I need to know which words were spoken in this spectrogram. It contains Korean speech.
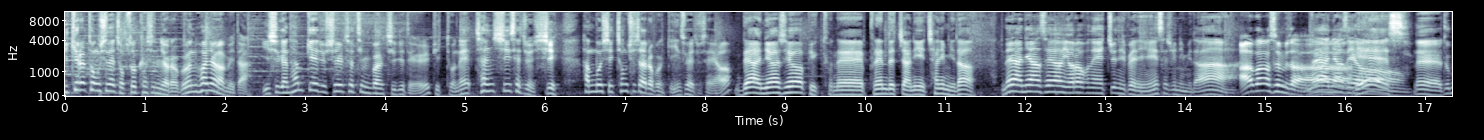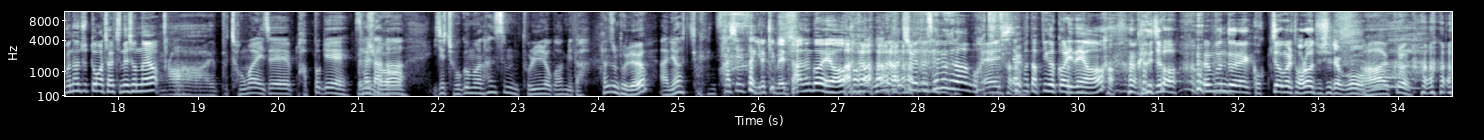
비키라 통신에 접속하신 여러분 환영합니다. 이 시간 함께 해주실 채팅방 지기들 빅톤의 찬씨, 세준씨 한 분씩 청취자 여러분께 인사해주세요. 네, 안녕하세요. 빅톤의 브랜드 짠이 찬입니다. 네, 안녕하세요. 여러분의 쭈니베리 세준입니다. 아 반갑습니다. 네, 안녕하세요. yes. 네, 두 분 한 주 동안 잘 지내셨나요? 아, 정말 이제 바쁘게 살다가 이제 조금은 한숨 돌리려고 합니다. 한숨 돌려요? 아니요. 사실상 이렇게 멘트 하는 거예요. 오늘 아침에도 새벽에 나간 것 같아요. 네, 시작부터 삐걱거리네요. 그저 팬분들의 걱정을 덜어주시려고. 아, 그럼.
